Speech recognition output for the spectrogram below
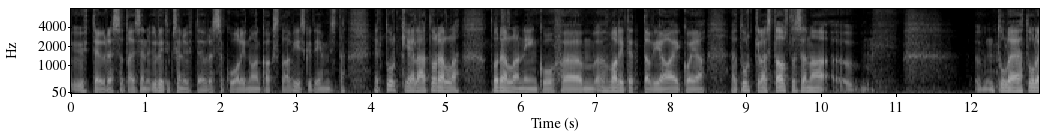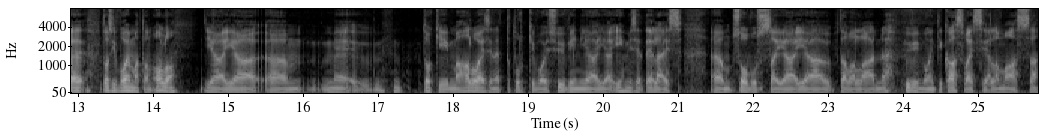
yhteydessä tai sen yrityksen yhteydessä kuoli noin 250 ihmistä. Et Turkki elää todella, todella niin kuin, ähm, valitettavia aikoja. Turkkilaistaustaisena äh, tulee, tulee tosi voimaton olo ja, ja ähm, me, toki mä haluaisin, että Turkki voisi hyvin ja, ja ihmiset eläis ähm, sovussa ja, ja tavallaan hyvinvointi kasvaisi siellä maassa.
